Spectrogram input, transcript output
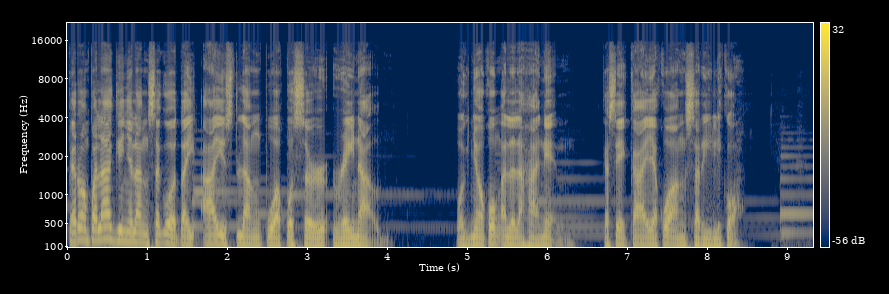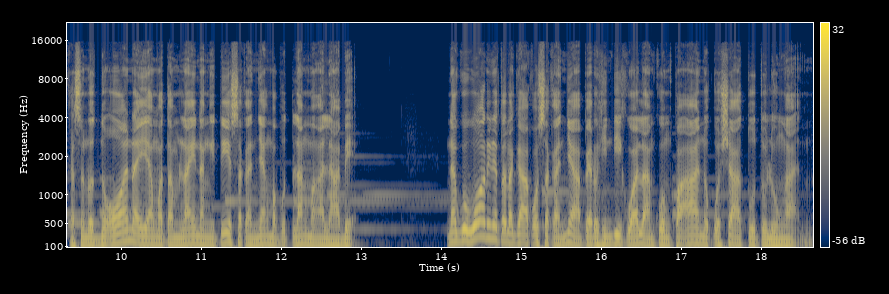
pero ang palagi niya lang sagot ay ayos lang po ako Sir Reynald. Huwag niyo akong alalahanin kasi kaya ko ang sarili ko. Kasunod noon ay ang matamlay ng ngiti sa kanyang maputlang mga labi. Nagwo-worry na talaga ako sa kanya pero hindi ko alam kung paano ko siya tutulungan.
